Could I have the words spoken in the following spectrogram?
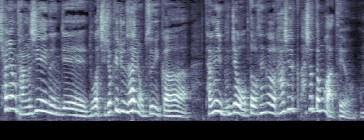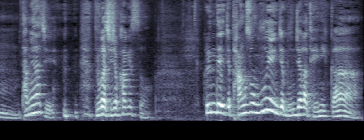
촬영 당시에는 이제 누가 지적해주는 사람이 없으니까 당연히 문제가 없다고 생각을 하시, 하셨던 것 같아요. 음, 당연하지. 누가 지적하겠어. 그런데 이제 방송 후에 이제 문제가 되니까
